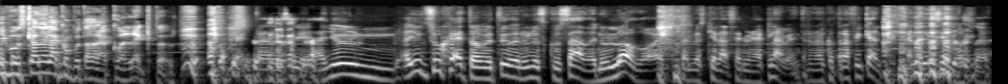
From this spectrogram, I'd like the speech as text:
y buscando en la computadora, colector. Sí, hay un, hay un sujeto metido en un excusado, en un logo. Esto tal vez quiera hacer una clave entre narcotraficantes. Analicémoslo.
